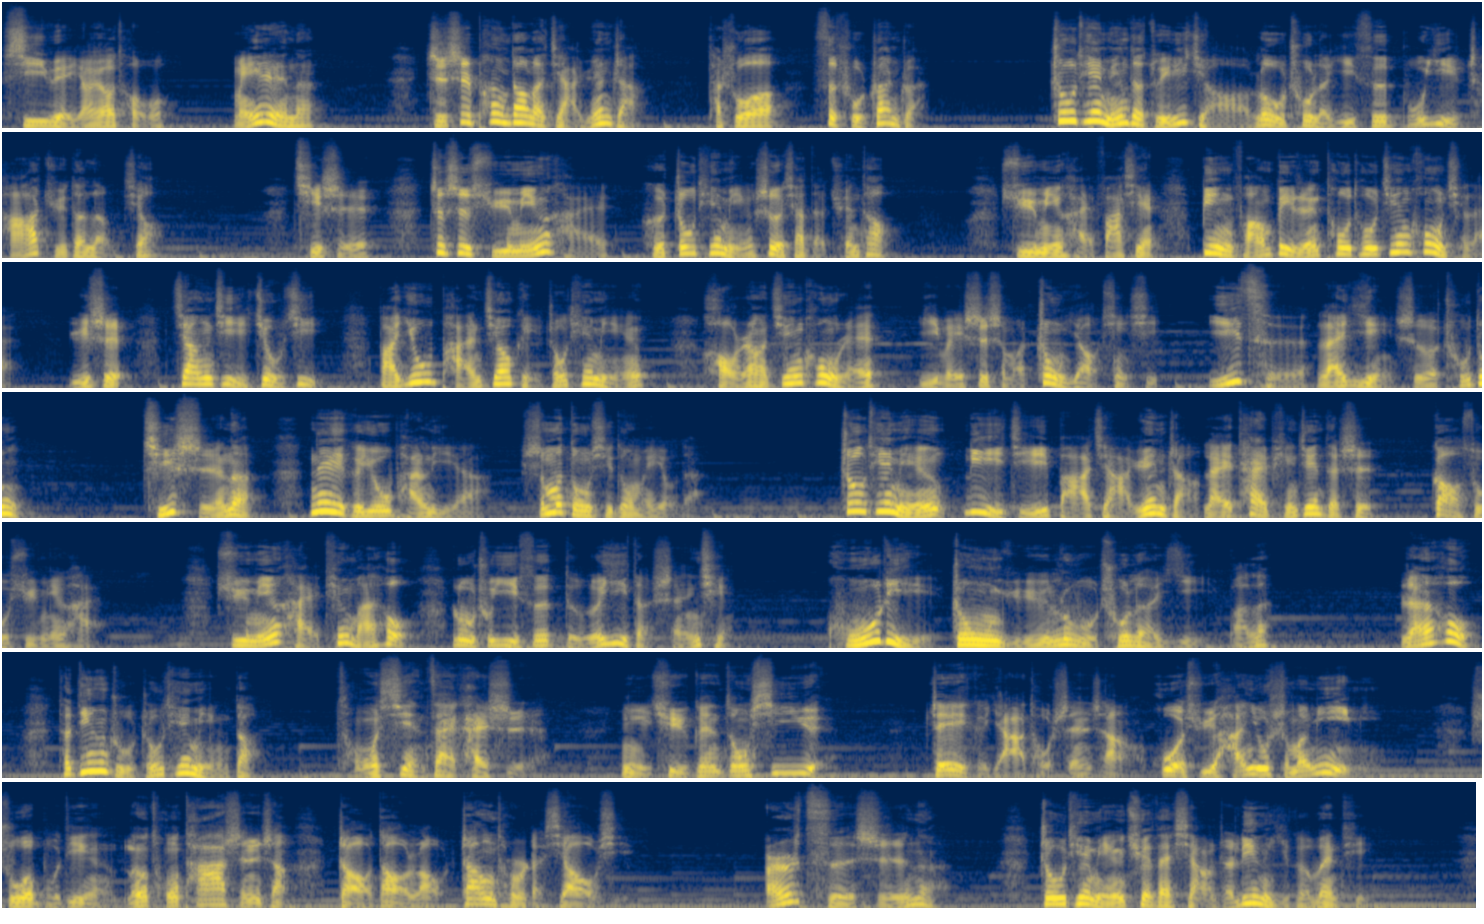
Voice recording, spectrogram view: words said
西月摇摇头：“没人呢，只是碰到了贾院长。他说四处转转。”周天明的嘴角露出了一丝不易察觉的冷笑。其实这是许明海和周天明设下的圈套。许明海发现病房被人偷偷监控起来，于是将计就计，把 U 盘交给周天明，好让监控人以为是什么重要信息，以此来引蛇出洞。其实呢，那个 U 盘里呀，什么东西都没有的。周天明立即把贾院长来太平间的事告诉许明海。许明海听完后，露出一丝得意的神情。狐狸终于露出了尾巴了。然后他叮嘱周天明道：“从现在开始，你去跟踪西月，这个丫头身上或许含有什么秘密，说不定能从她身上找到老张头的消息。”而此时呢，周天明却在想着另一个问题：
